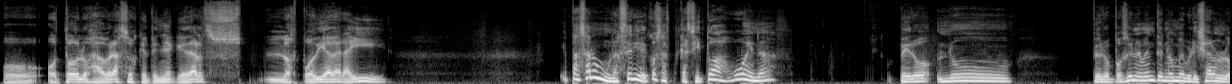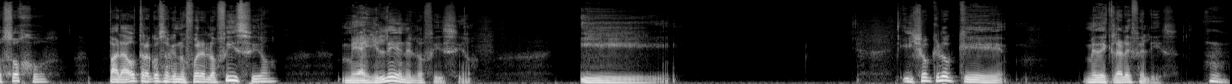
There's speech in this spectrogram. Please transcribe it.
o, o, todos los abrazos que tenía que dar, los podía dar ahí. Y pasaron una serie de cosas, casi todas buenas, pero no. Pero posiblemente no me brillaron los ojos para otra cosa que no fuera el oficio. Me aislé en el oficio. Y. Y yo creo que me declaré feliz. Hmm.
